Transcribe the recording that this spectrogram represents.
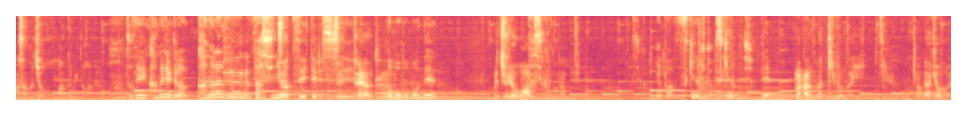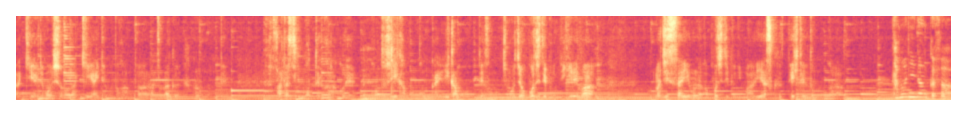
朝の情報番組とかで。も本当ね考えてみたら必ず雑誌にはついてるし絶対あるから。ほぼほぼね、まあ、需要はあるんだろうなっていう。確かに。やっぱ好きな人は好きなんでしょうね。まあなんとなく気分がいいっていう。今日のラッキーアイテム本書のラッキーアイテムとかなんとなく、うん、私持ってるからこれ今年いいかも今回いいかもってちをポジティブにできれば、まあ、実際世の中ポジティブに回りやすくできてると思うから。たまになんかさ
